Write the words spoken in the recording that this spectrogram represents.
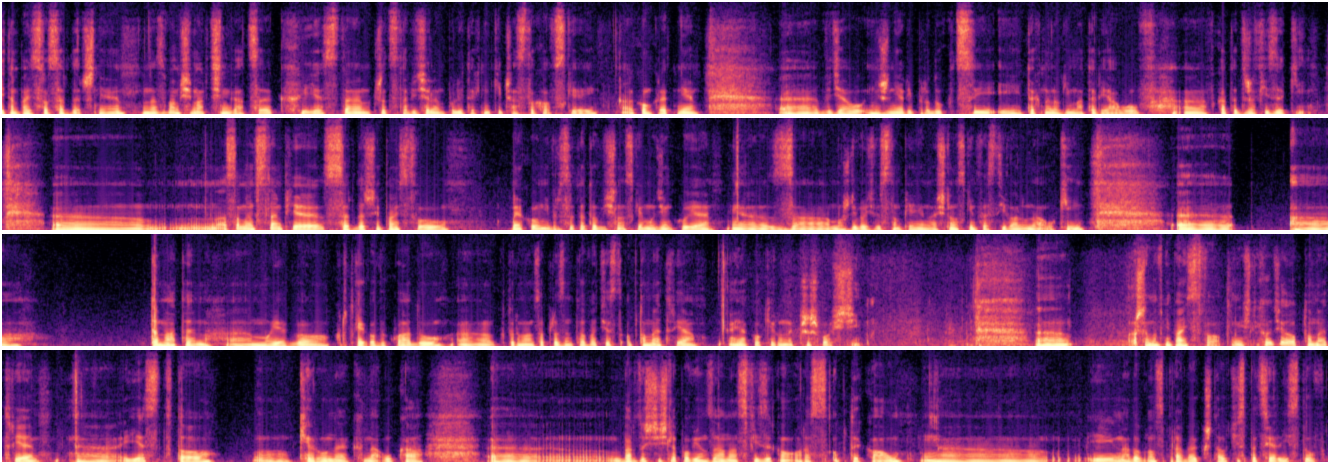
Witam Państwa serdecznie. Nazywam się Marcin Gacek. Jestem przedstawicielem Politechniki Częstochowskiej, a konkretnie e, Wydziału Inżynierii Produkcji i Technologii Materiałów e, w Katedrze Fizyki. E, Na samym wstępie serdecznie Państwu jako Uniwersytetowi Śląskiemu dziękuję za możliwość wystąpienia na Śląskim Festiwalu Nauki. Tematem e, mojego krótkiego wykładu, e, który mam zaprezentować, jest optometria jako kierunek przyszłości. E, Szanowni Państwo, jeśli chodzi o optometrię, jest to kierunek, nauka bardzo ściśle powiązana z fizyką oraz z optyką i na dobrą sprawę kształci specjalistów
